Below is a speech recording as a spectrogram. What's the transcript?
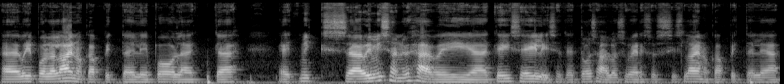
võib-olla laenukapitali poole, et, et miks äh, või mis on ühe või äh, teise eelised, et osalus versus siis laenukapital ja,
